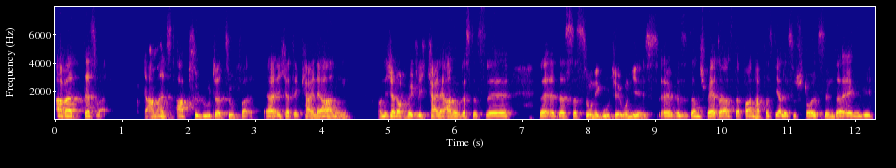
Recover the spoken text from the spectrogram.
Aber das war damals absoluter Zufall. Ja? Ich hatte keine Ahnung. Und ich hatte auch wirklich keine Ahnung, dass das, äh, dass das so eine gute Uni ist. Äh, bis ich dann später erst erfahren habe, dass die alle so stolz sind, da irgendwie.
